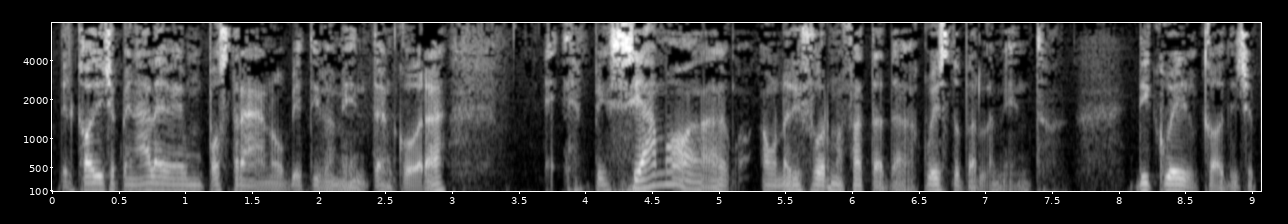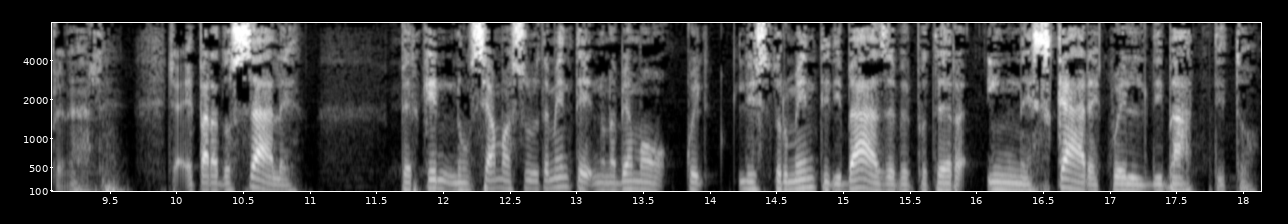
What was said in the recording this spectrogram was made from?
del codice penale è un po' strano obiettivamente ancora, eh, pensiamo a, a una riforma fatta da questo Parlamento di quel codice penale. Cioè, è paradossale perché non siamo assolutamente, non abbiamo que- gli strumenti di base per poter innescare quel dibattito.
